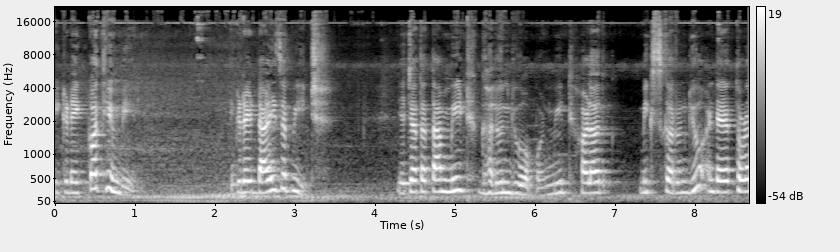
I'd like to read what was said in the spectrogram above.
इकडे कोथिंबीर इकडे डाळीचं पीठ. याच्यात आता मीठ घालून घेऊ आपण. मीठ हळद मिक्स करून घेऊ आणि त्याच्यात थोडं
